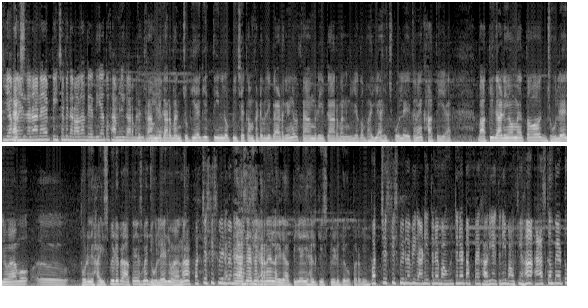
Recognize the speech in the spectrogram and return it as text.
किया महिंद्रा ने पीछे भी दरवाज़ा दे दिया तो फैमिली कार बन चुकी फैमिली कार बन चुकी है कि तीन लोग पीछे कंफर्टेबली बैठ गएँगे तो फैमिली कार बन गई है। तो भैया हिचकोले इतने खाती है। बाकी गाड़ियों में तो झूले जो है वो थोड़ी हाई स्पीड पे आते हैं इसमें झूले जो है ना 25 की स्पीड पे भी ऐसे ऐसे करने लग जाती है ये हल्की स्पीड के ऊपर भी। 25 की स्पीड में भी गाड़ी इतने इतने टप्पे खा रही है इतनी बाउंसी हाँ एज कंपेयर टू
